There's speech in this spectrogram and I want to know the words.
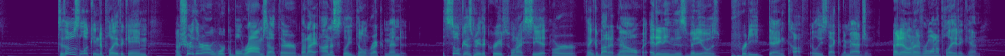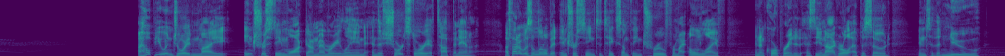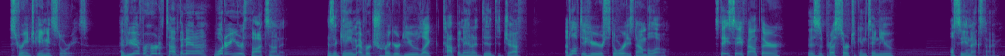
To those looking to play the game, I'm sure there are workable ROMs out there, but I honestly don't recommend it. It still gives me the creeps when I see it or think about it now. Editing this video is pretty dang tough, at least I can imagine. I don't ever want to play it again. I hope you enjoyed my interesting walk down memory lane and the short story of Top Banana. I thought it was a little bit interesting to take something true from my own life and incorporate it as the inaugural episode into the new Strange Gaming Stories. Have you ever heard of Top Banana? What are your thoughts on it? Has a game ever triggered you like Top Banana did to Jeff? I'd love to hear your stories down below. Stay safe out there. This is Press Start to continue. I'll see you next time.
